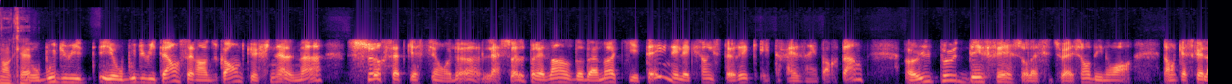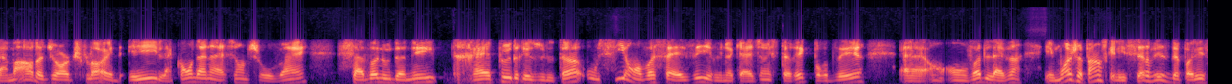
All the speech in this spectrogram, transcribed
OK. Et au bout de huit et au bout de huit ans, on s'est rendu compte que finalement, sur cette question-là, la seule présence d'Obama, qui était une élection historique et très importante, a eu peu d'effet sur la situation des Noirs. Donc, est-ce que la mort de George Floyd et la condamnation de Chauvin, ça va nous donner très peu de résultats, ou si on va saisir une occasion historique pour dire euh, on, va de l'avant. Et moi, je pense que les services de police,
